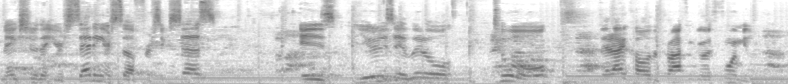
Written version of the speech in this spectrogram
make sure that you're setting yourself for success is use a little tool that I call the profit growth formula.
